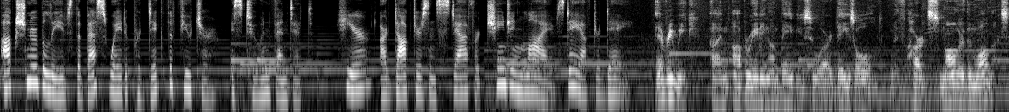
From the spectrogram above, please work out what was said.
Ochsner believes the best way to predict the future is to invent it. Here, our doctors and staff are changing lives day after day. Every week, I'm operating on babies who are days old with hearts smaller than walnuts.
